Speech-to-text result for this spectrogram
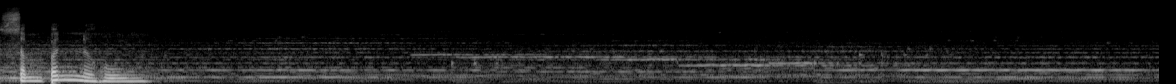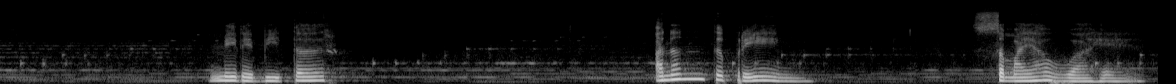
संपन्न हूँ। मेरे भीतर अनंत प्रेम समाया हुआ है।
